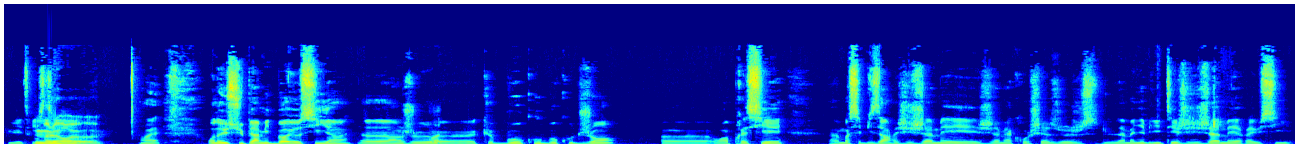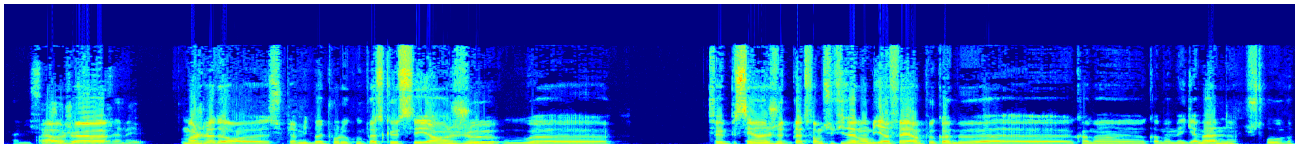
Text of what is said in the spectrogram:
plus il est triste. Malheureux. ouais. On a eu Super Meat Boy aussi, hein, euh, un jeu Ouais. euh, que beaucoup, beaucoup de gens euh, ont apprécié. Euh, moi, c'est bizarre, mais j'ai jamais, jamais accroché à ce jeu. Je- la maniabilité, j'ai jamais réussi à m'y faire. Ah ouais, je- jamais. Moi, je l'adore, euh, Super Meat Boy, pour le coup, parce que c'est un jeu où euh, c'est un jeu de plateforme suffisamment bien fait, un peu comme euh, comme un comme un Megaman, je trouve,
